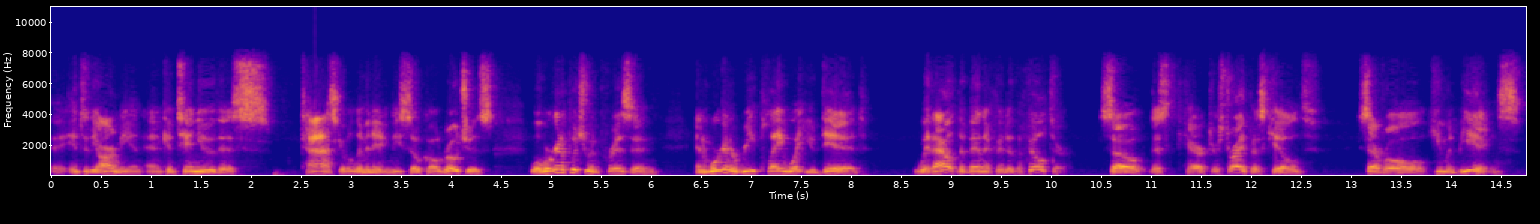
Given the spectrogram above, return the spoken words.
uh, into the army and, and continue this task of eliminating these so-called roaches, well, we're going to put you in prison and we're going to replay what you did without the benefit of the filter. So this character Stripe has killed several human beings,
